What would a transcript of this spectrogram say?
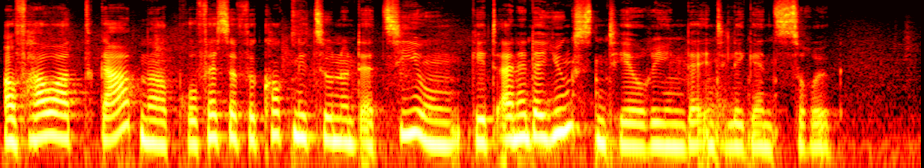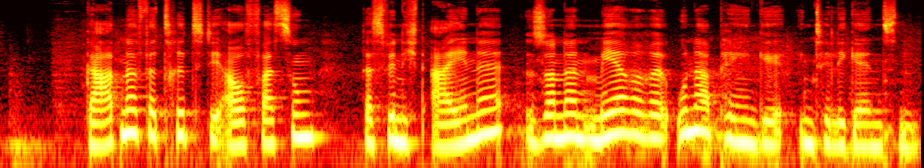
Auf Howard Gardner, Professor für Kognition und Erziehung, geht eine der jüngsten Theorien der Intelligenz zurück. Gardner vertritt die Auffassung, dass wir nicht eine, sondern mehrere unabhängige Intelligenzen,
